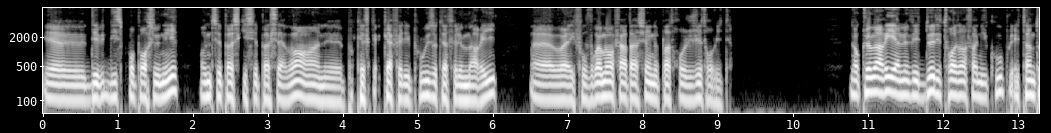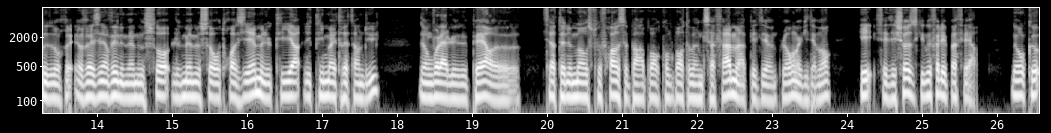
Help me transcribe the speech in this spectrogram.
disproportionné. On ne sait pas ce qui s'est passé avant, hein, qu'a fait l'épouse, qu'a fait le mari. Euh, voilà, il faut vraiment faire attention et ne pas trop juger trop vite. Donc le mari a enlevé deux des trois enfants du couple et tente de réserver le même sort, le même au troisième. Le, climat, le climat est très tendu. Donc voilà, le, père, euh, certainement en souffrance par rapport au comportement de sa femme, a pété un plomb évidemment et fait des choses qu'il ne fallait pas faire. Donc, euh,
